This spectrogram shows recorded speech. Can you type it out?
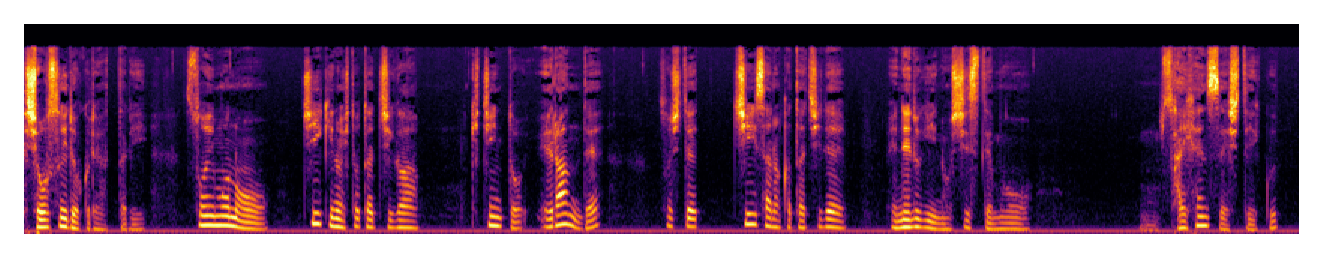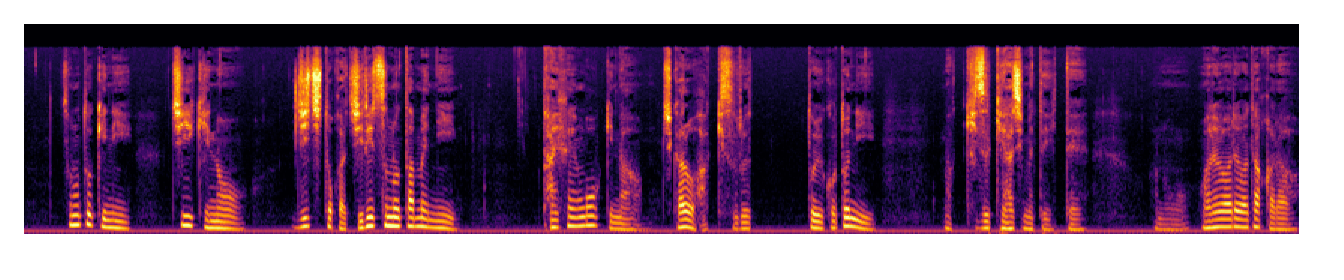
小水力であったりそういうものを地域の人たちがきちんと選んでそして小さな形でエネルギーのシステムを再編成していく。その時に地域の自治とか自立のために大変大きな力を発揮するということに、まあ、気づき始めていてあの我々はだから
